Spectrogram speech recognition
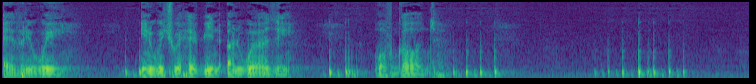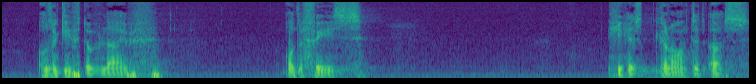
every way in which we have been unworthy of God, of the gift of life, of the faith He has granted us,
